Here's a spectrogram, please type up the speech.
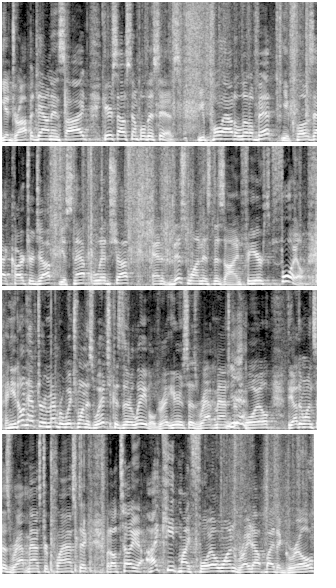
You drop it down inside. Here's how simple this is. You pull out a little bit, you close that cartridge up, you snap the lid shut, and this one is designed for your foil. And you don't have to remember which one is which because they're labeled. Right here it says Wrapmaster Yeah. foil. The other one says Wrapmaster plastic. But I'll tell you, I keep my foil one right out by the grill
